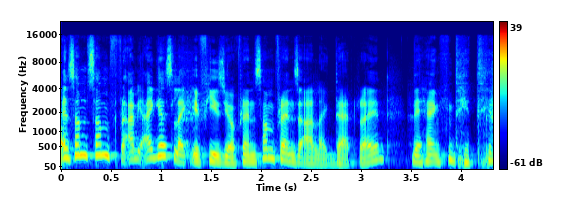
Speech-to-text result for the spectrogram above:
and some some I mean I guess like if he's your friend, some friends are like that, right? They hang they, they,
